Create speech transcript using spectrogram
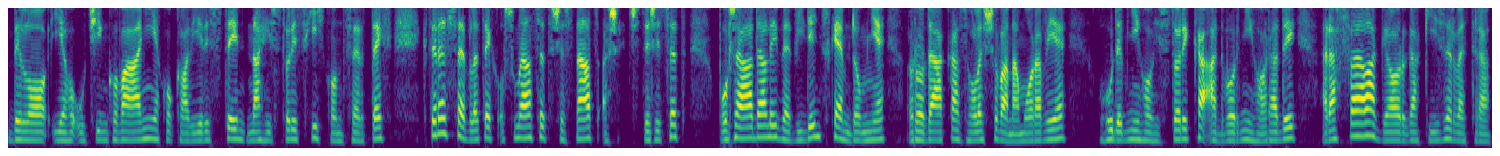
bylo jeho účinkování jako klavíristy na historických koncertech, které se v letech 1816 až 40 pořádaly ve Vídeňském domě rodáka z Holešova na Moravě, hudebního historika a dvorního rady Rafaela Georga Kieservetra.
